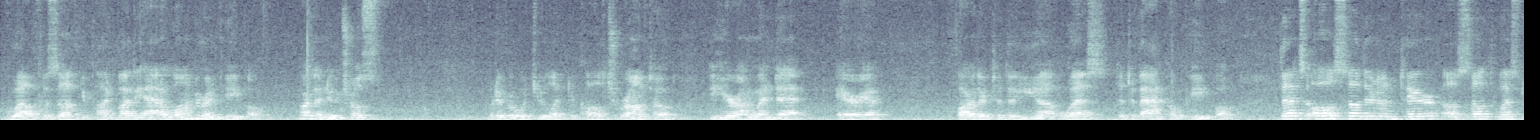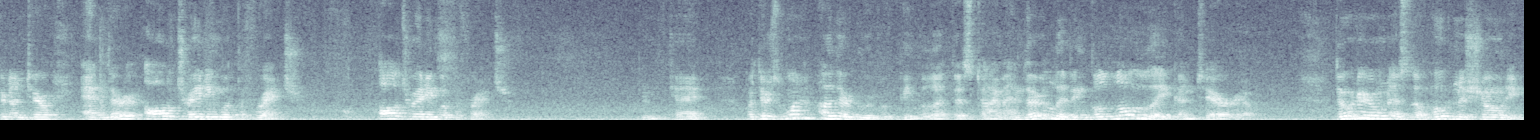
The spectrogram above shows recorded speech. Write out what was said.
Guelph was occupied by the Attawandaron people, or the neutrals, whatever what you like to call Toronto, the Huron-Wendat area, farther to the uh, west, the tobacco people. That's all southern Ontario, uh, southwestern Ontario, and they're all trading with the French. All trading with the French. Okay? But there's one other group of people at this time, and they're living below Lake Ontario. They're known as the Haudenosaunee,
